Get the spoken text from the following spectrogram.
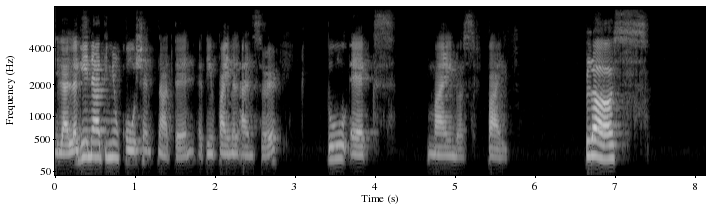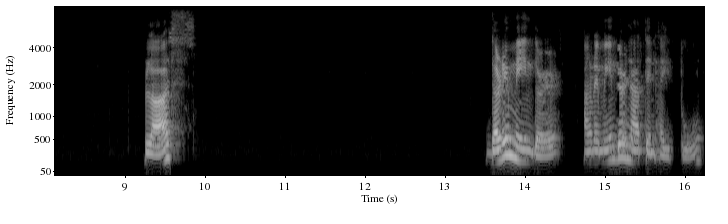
ilalagay natin yung quotient natin, ito yung final answer, 2x minus 5 plus plus the remainder, ang remainder natin ay 2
